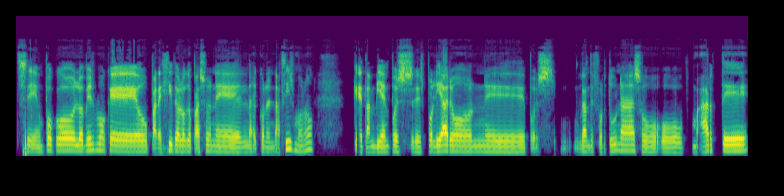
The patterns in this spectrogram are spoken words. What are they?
Sí, un poco lo mismo que o parecido a lo que pasó en el, con el nazismo, ¿no? Que también pues expoliaron eh, pues grandes fortunas o, arte.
